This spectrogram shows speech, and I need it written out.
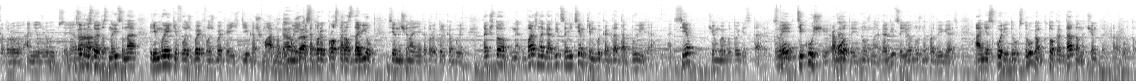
которую они уже выпустили. Особенно Да. стоит остановиться на ремейке Flashback, Flashback HD, кошмарном Да, ремейке, ужасно. который просто раздавил все начинания, которые только были. Так что важно гордиться не тем, кем вы когда-то были, а тем, чем вы в итоге стали. Своей Ну, текущей работой нужно гордиться, ее нужно продвигать, а не спорить друг с другом, кто когда-то над чем-то работал.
